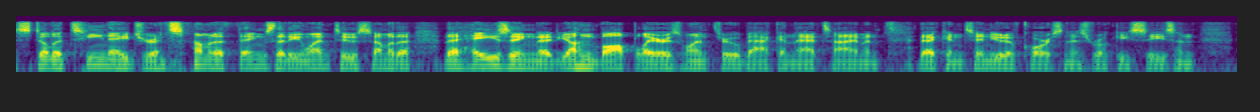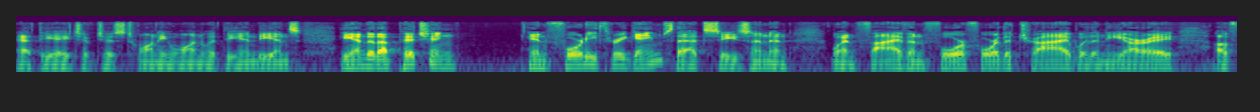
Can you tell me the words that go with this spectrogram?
still a teenager, and some of the things that he went to, some of the, the hazing that young ball players went through back in that time, and that continued, of course, in his rookie season at the age of just 21 with the Indians. He ended up pitching in 43 games that season and went 5 and 4 for the tribe with an ERA of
